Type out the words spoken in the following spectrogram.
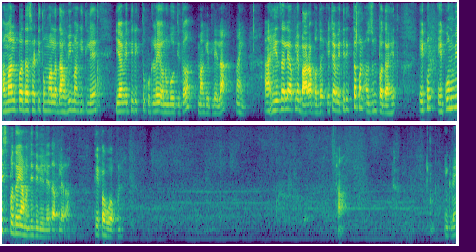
हमालपदासाठी तुम्हाला दहावी मागितली आहे. या व्यतिरिक्त कुठलाही अनुभव तिथं मागितलेला नाही. हे झाले आपले बारा पदं. याच्या व्यतिरिक्त पण अजून पदं आहेत. एकूण एकोणवीस पदं यामध्ये दिलेली आहेत आपल्याला. ते पाहू आपण. इकडे.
